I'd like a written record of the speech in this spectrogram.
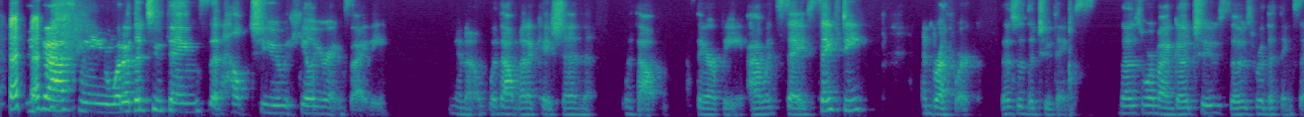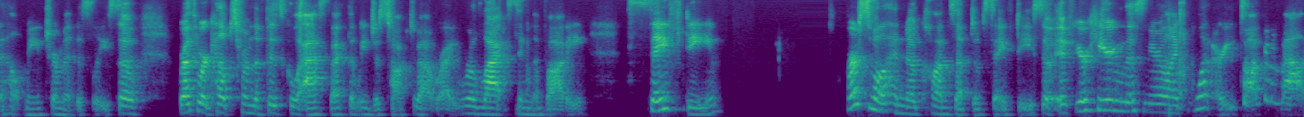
you asked me, what are the two things that helped you heal your anxiety? You know, without medication, without therapy. I would say safety and breath work. Those are the two things. Those were my go-tos. Those were the things that helped me tremendously. So breath work helps from the physical aspect that we just talked about, right? Relaxing the body. Safety first of all, I had no concept of safety. So if you're hearing this and you're like, what are you talking about?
